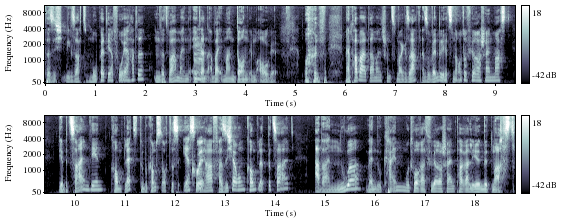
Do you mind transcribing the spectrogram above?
dass ich, wie gesagt, ein Moped ja vorher hatte. Und das war meinen Eltern mhm. aber immer ein Dorn im Auge. Und mein Papa hat damals schon mal gesagt, also wenn du jetzt einen Autoführerschein machst, wir bezahlen den komplett. Du bekommst auch das erste cool. Jahr Versicherung komplett bezahlt, aber nur, wenn du keinen Motorradführerschein parallel mitmachst.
